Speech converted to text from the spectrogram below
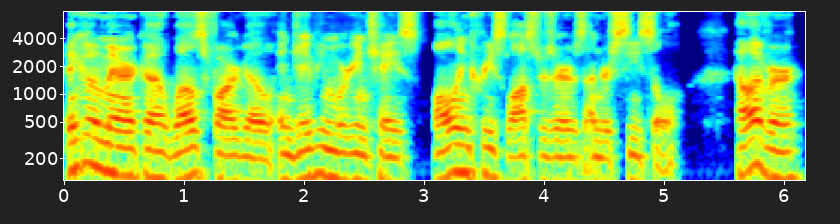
Bank of America, Wells Fargo, and JPMorgan Chase all increased loss reserves under CECL. However,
